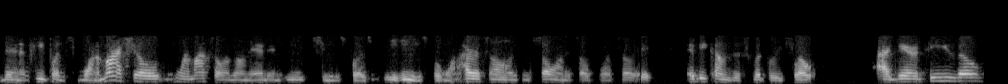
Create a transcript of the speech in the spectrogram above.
then if he puts one of my shows, one of my songs on there, then he she just puts he needs to put one of her songs, and so on and so forth. So it it becomes a slippery slope. I guarantee you, though,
